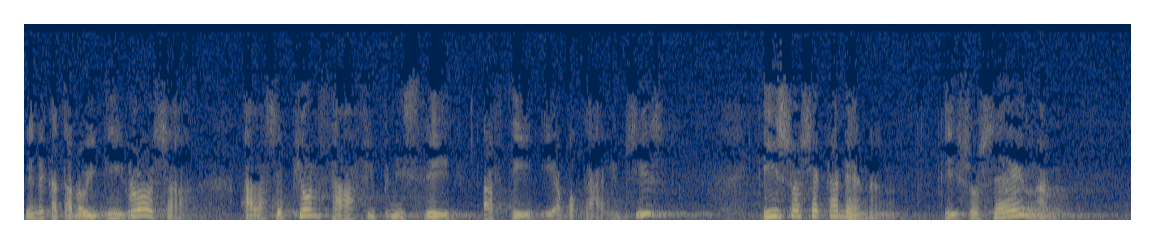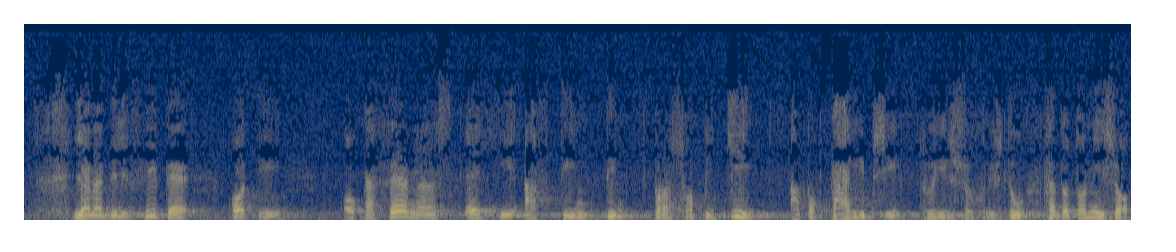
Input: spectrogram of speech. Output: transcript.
Είναι κατανοητή η γλώσσα. Αλλά σε ποιον θα αφυπνιστεί αυτή η αποκάλυψη; Ίσως σε κανέναν. Ίσως σε έναν. Για να αντιληφθείτε ότι ο καθένας έχει αυτήν την προσωπική αποκάλυψη του Ιησού Χριστού. Θα το τονίσω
